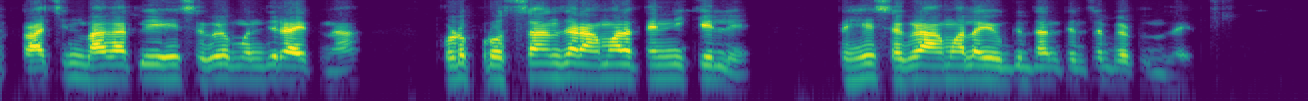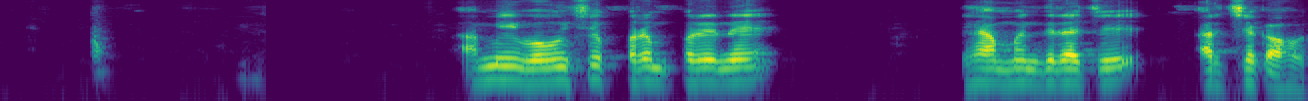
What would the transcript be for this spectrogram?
प्राचीन भागातले हे सगळे मंदिर आहेत ना थोडं प्रोत्साहन जर आम्हाला त्यांनी केले तर हे सगळं आम्हाला योगदान त्यांचं भेटून जाईल. आम्ही वंश परंपरेने ह्या मंदिराचे अर्चक आहोत.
